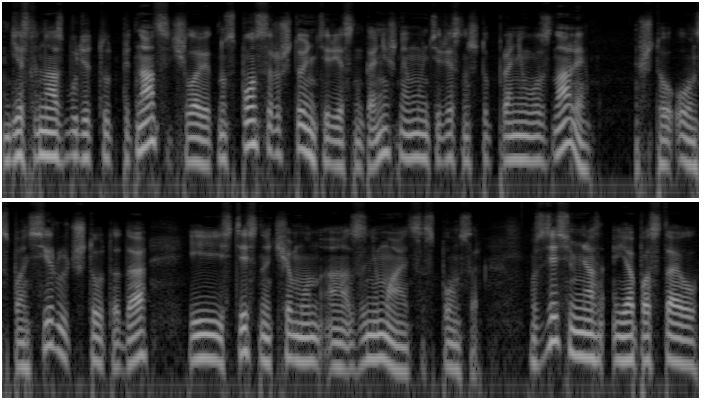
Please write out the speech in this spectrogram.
если нас будет тут 15 человек, ну спонсоры что интересно? Конечно, ему интересно, чтобы про него знали, что он спонсирует что-то, да, и, естественно, чем он а, занимается, спонсор. Вот здесь у меня я поставил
